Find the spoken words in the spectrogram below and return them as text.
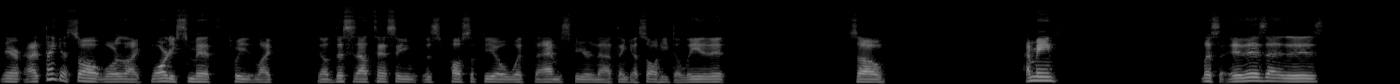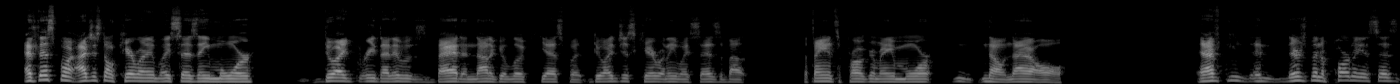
There, I think I saw it where like Marty Smith tweeted like, you know, this is how Tennessee was supposed to feel with the atmosphere, and I think I saw he deleted it. So, I mean, listen, it is as it is. At this point, I just don't care what anybody says anymore do I agree that it was bad and not a good look? Yes, but do I just care what anybody says about the fans of program anymore? No, not at all. And I've and there's been a part of me that says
